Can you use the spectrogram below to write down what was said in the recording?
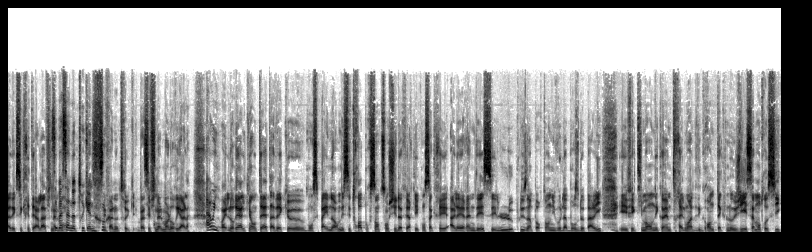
Avec ces critères-là, finalement. C'est pas ça notre truc à nous. C'est pas notre truc. Bah, c'est finalement L'Oréal. Ah oui. Ouais, L'Oréal qui est en tête avec, euh, bon, c'est pas énorme, mais c'est 3% de son chiffre d'affaires qui est consacré à la R&D. C'est le plus important au niveau de la bourse de Paris. Et effectivement, on est quand même très loin des grandes technologies. Et ça montre aussi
